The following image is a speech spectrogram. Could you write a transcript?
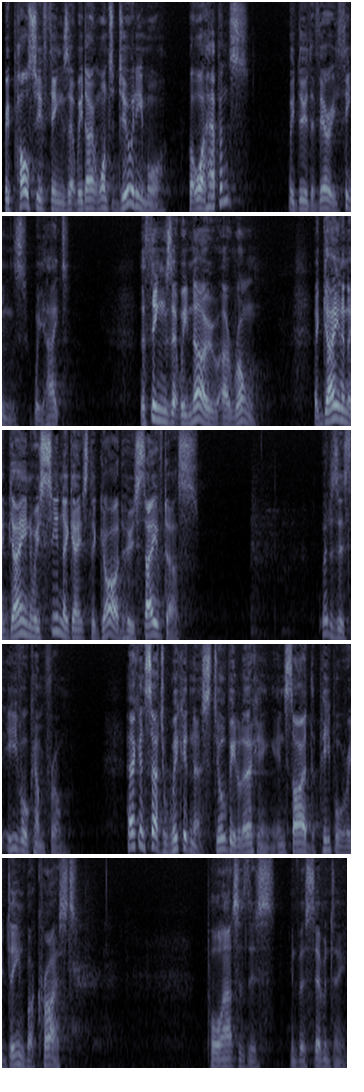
repulsive things that we don't want to do anymore. But what happens? We do the very things we hate, the things that we know are wrong. Again and again, we sin against the God who saved us where does this evil come from? How can such wickedness still be lurking inside the people redeemed by Christ? Paul answers this in verse 17.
